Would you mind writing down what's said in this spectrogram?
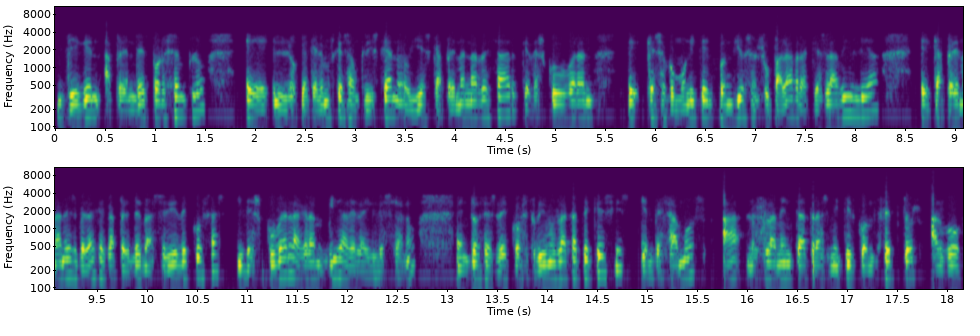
lleguen a aprender, por ejemplo, eh, lo que queremos que sea un cristiano, y es que aprendan a rezar, que descubran, eh, que se comuniquen con Dios en su palabra, que es la Biblia, eh, que aprendan, es verdad, que hay que aprender una serie de cosas y descubran la gran vida de la Iglesia, ¿no? Entonces, deconstruimos la catequesis y empezamos a, no solamente a transmitir conceptos, algo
